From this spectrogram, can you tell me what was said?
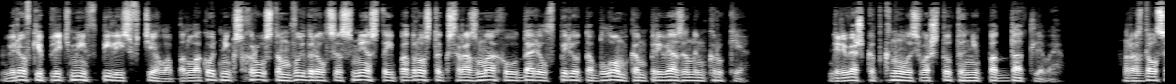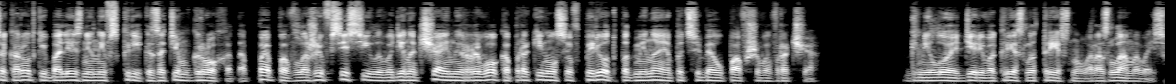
Веревки плетьми впились в тело, подлокотник с хрустом выдрался с места, и подросток с размаха ударил вперед обломком, привязанным к руке. Деревяшка ткнулась во что-то неподатливое. Раздался короткий болезненный вскрик, и затем грохот, а Пеппа, вложив все силы в один отчаянный рывок, опрокинулся вперед, подминая под себя упавшего врача. Гнилое дерево кресла треснуло, разламываясь,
